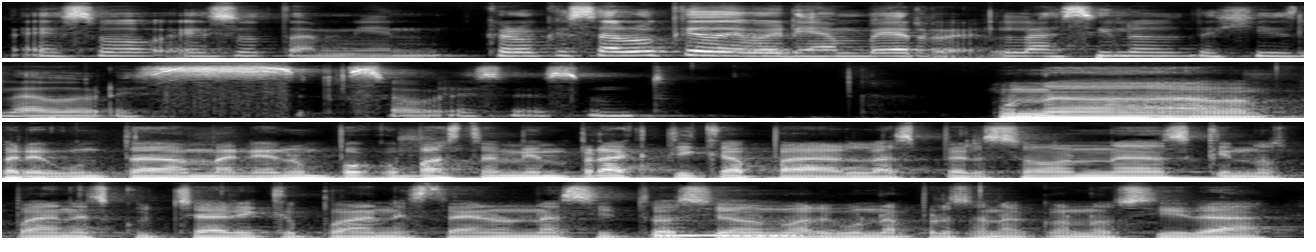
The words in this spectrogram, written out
Eso, eso también creo que es algo que deberían ver las y los legisladores sobre ese asunto. Una pregunta, Mariana, un poco más también práctica para las personas que nos puedan escuchar y que puedan estar en una situación o alguna persona conocida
